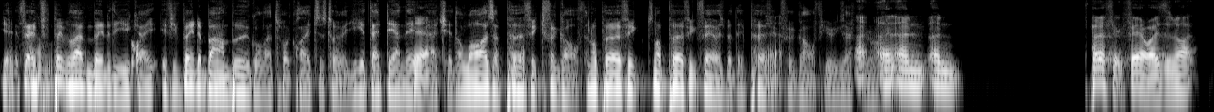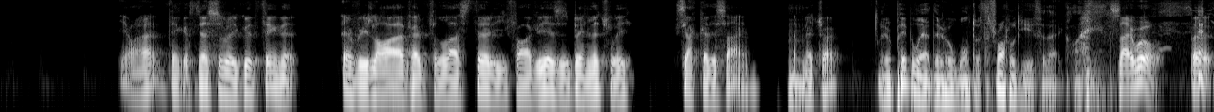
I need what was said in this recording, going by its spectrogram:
Yeah, if, if people haven't been to the UK, if you've been to Barnbougle, that's what Clates is talking about. You get that down there, Yeah. The lies are perfect for golf. They're not perfect. It's not perfect fairways, but they're perfect for golf. You're exactly and, right. and and perfect fairways are not. You know, I don't think it's necessarily a good thing that every lie I've had for the last thirty-five years has been literally exactly the same at Mm. Metro. There are people out there who want to throttle you for that, claim. They will, but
